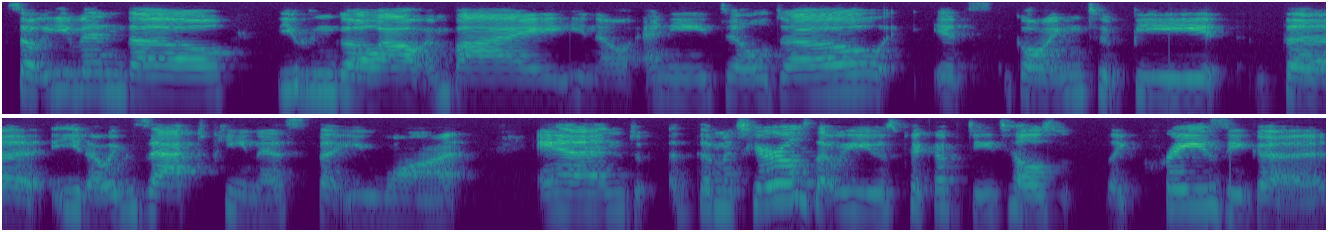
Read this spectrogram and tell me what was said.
So even though you can go out and buy, you know, any dildo. It's going to be the, you know, exact penis that you want. And the materials that we use pick up details like crazy good.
